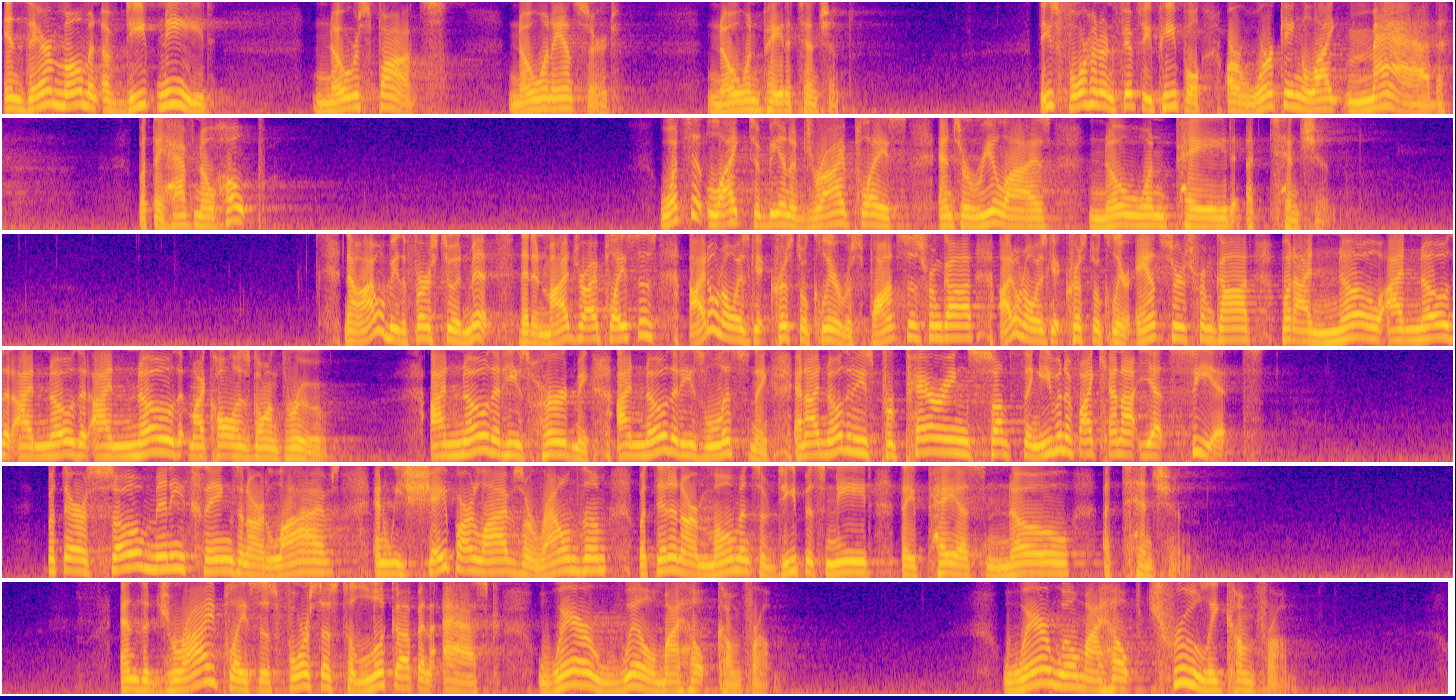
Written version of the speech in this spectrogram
In their moment of deep need, no response, no one answered, no one paid attention. These 450 people are working like mad, but they have no hope. What's it like to be in a dry place and to realize no one paid attention? Now, I will be the first to admit that in my dry places, I don't always get crystal clear responses from God. I don't always get crystal clear answers from God, but I know, I know that I know that I know that my call has gone through. I know that He's heard me. I know that He's listening. And I know that He's preparing something, even if I cannot yet see it. But there are so many things in our lives, and we shape our lives around them, but then in our moments of deepest need, they pay us no attention. And the dry places force us to look up and ask, Where will my help come from? Where will my help truly come from?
